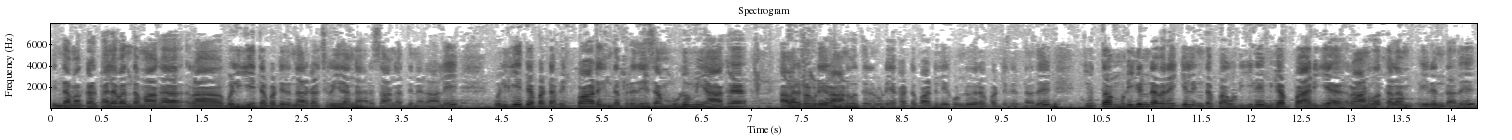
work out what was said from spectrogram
இந்த மக்கள் பலவந்தமாக ரா- வெளியேற்றப்பட்டிருந்தார்கள் ஸ்ரீலங்கா அரசாங்கத்தினராலே. வெளியேற்றப்பட்ட பிற்பாடு இந்த பிரதேசம் முழுமையாக அவர்களுடைய ராணுவத்தினருடைய கட்டுப்பாட்டிலே கொண்டு வரப்பட்டிருந்தது. யுத்தம் முடிகின்ற வரைக்கும் இந்த பகுதியிலே மிகப்பாரிய ராணுவ தளம் இருந்தது.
